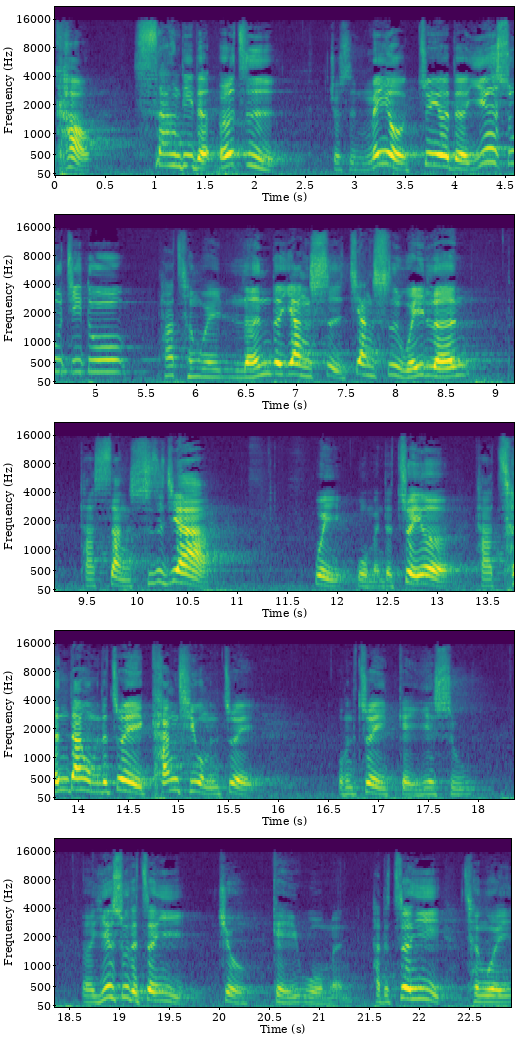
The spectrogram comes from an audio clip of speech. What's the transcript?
靠上帝的儿子，就是没有罪恶的耶稣基督，他成为人的样式，降世为人，他上十字架，为我们的罪恶，他承担我们的罪，扛起我们的罪，我们的罪给耶稣，而耶稣的正义就给我们，他的正义成为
